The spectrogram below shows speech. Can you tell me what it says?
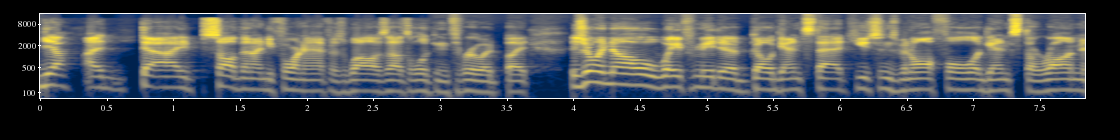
Yeah, I, I saw the 94 and a half as well as I was looking through it, but there's really no way for me to go against that. Houston's been awful against the run,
